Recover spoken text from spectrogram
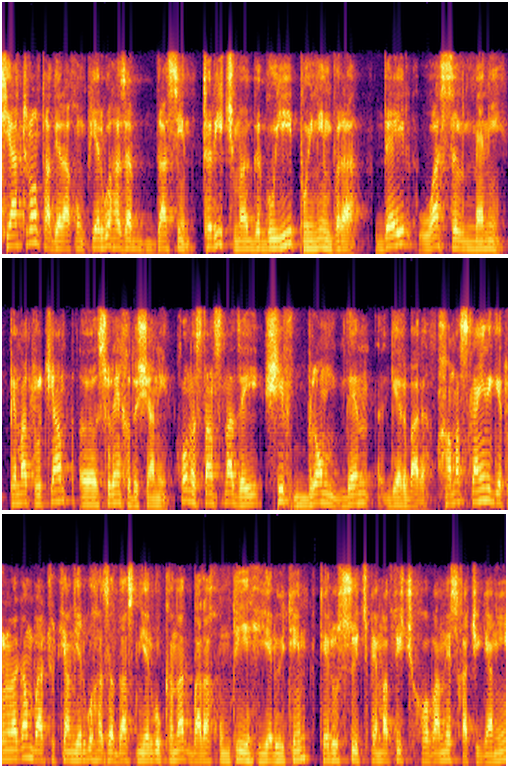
Թիատրոն թատերախումբ 2010-ին Թրիչմը գգուի փույնին վրա Դեյլ Ուասլմենի թեմատրությամբ Սուրեն Խդշյանի խոնը ստանցնած էի Շիֆ Բրոմդեն Գերբարը համասկայինի գետրոնական վարչության 2012 քնար բարախումբի ելույթին Թերուսույց թեմատրիչ Հովանես Խաչիկյանի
